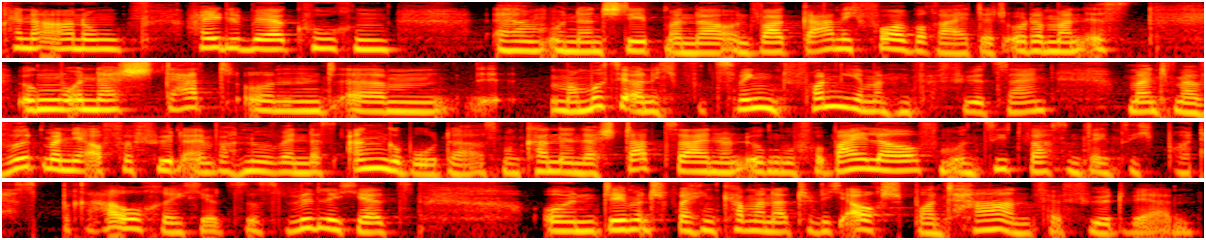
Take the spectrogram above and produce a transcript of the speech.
keine Ahnung, Heidelbeerkuchen? Ähm, und dann steht man da und war gar nicht vorbereitet. Oder man ist irgendwo in der Stadt und ähm, man muss ja auch nicht zwingend von jemandem verführt sein. Manchmal wird man ja auch verführt, einfach nur, wenn das Angebot da ist. Man kann in der Stadt sein und irgendwo vorbeilaufen und sieht was und denkt sich, boah, das brauche ich jetzt, das will ich jetzt. Und dementsprechend kann man natürlich auch spontan verführt werden.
